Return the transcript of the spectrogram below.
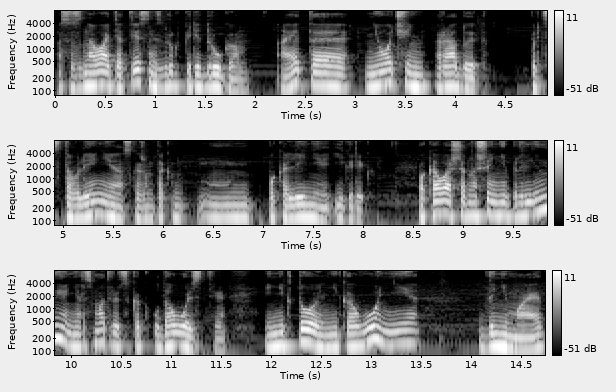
осознавать ответственность друг перед другом. А это не очень радует представление, скажем так, поколения Y. Пока ваши отношения не определены, они рассматриваются как удовольствие. И никто никого не донимает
